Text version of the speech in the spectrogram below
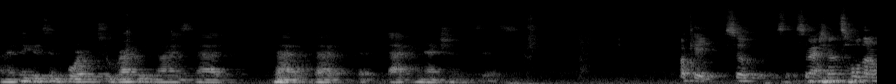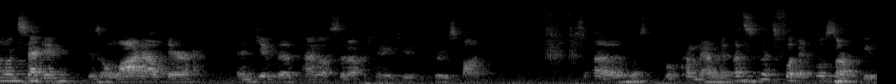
And I think it's important to recognize that that that that, that connection exists. Okay, so Sebastian, let's hold on one second. There's a lot out there and give the panelists an opportunity to, to respond. Uh, we'll, we'll come down. Let's let's flip it. We'll start with you,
